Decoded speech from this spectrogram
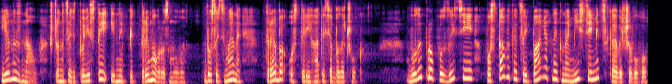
Я не знав, що на це відповісти, і не підтримав розмови. Досить з мене треба остерігатися балачок. Були пропозиції поставити цей пам'ятник на місці Міцкевичевого.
